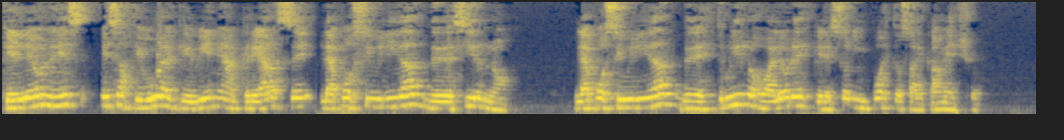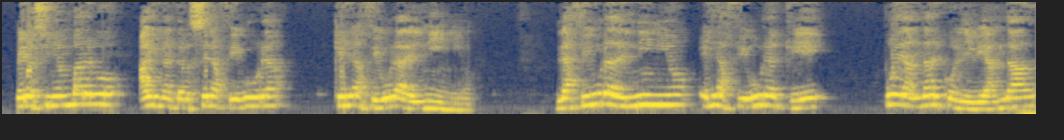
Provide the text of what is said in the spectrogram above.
que el león es esa figura que viene a crearse la posibilidad de decir no, la posibilidad de destruir los valores que le son impuestos al camello. Pero sin embargo hay una tercera figura que es la figura del niño. La figura del niño es la figura que puede andar con liviandad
